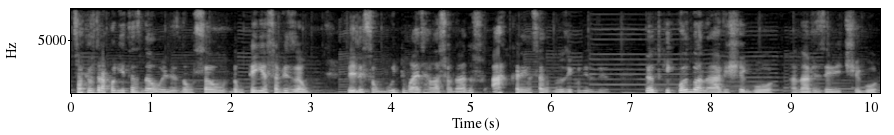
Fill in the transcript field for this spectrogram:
Só que os draconitas não, eles não são, não têm essa visão. Eles são muito mais relacionados à crença nos ícones mesmo. Tanto que quando a nave chegou, a nave Zenith chegou,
